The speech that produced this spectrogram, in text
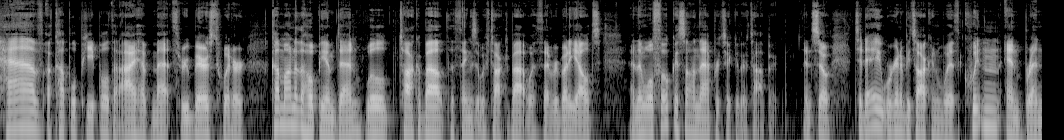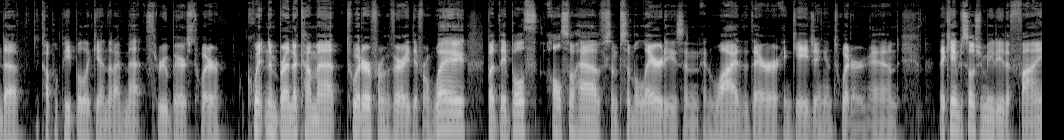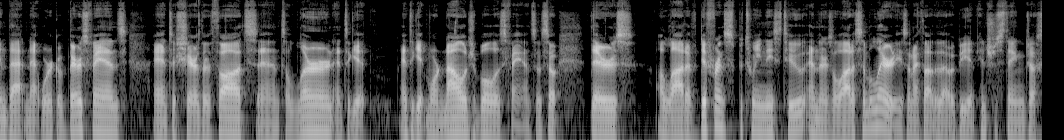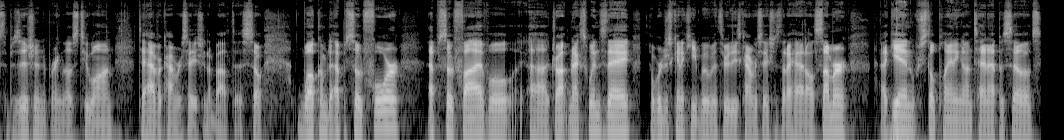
have a couple people that I have met through Bears Twitter come onto the Hopium Den. We'll talk about the things that we've talked about with everybody else, and then we'll focus on that particular topic. And so today we're going to be talking with Quinton and Brenda, a couple people again that I've met through Bears Twitter. Quentin and Brenda come at Twitter from a very different way, but they both also have some similarities and why that they're engaging in Twitter. And they came to social media to find that network of Bears fans and to share their thoughts and to learn and to get and to get more knowledgeable as fans. And so there's a lot of difference between these two and there's a lot of similarities and i thought that that would be an interesting juxtaposition to bring those two on to have a conversation about this so welcome to episode four Episode five will uh, drop next Wednesday, and we're just going to keep moving through these conversations that I had all summer. Again, we're still planning on 10 episodes.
